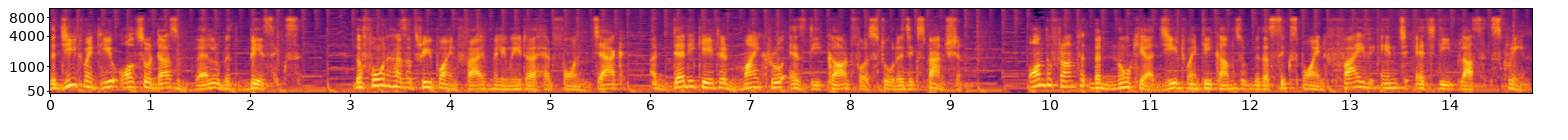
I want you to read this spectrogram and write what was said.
The G20 also does well with basics. The phone has a 3.5mm headphone jack, a dedicated micro SD card for storage expansion. On the front, the Nokia G20 comes with a 6.5-inch HD Plus screen.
